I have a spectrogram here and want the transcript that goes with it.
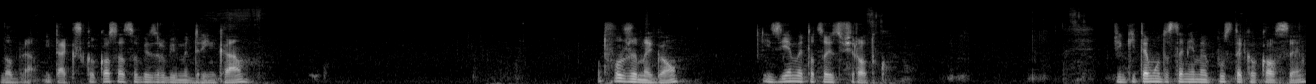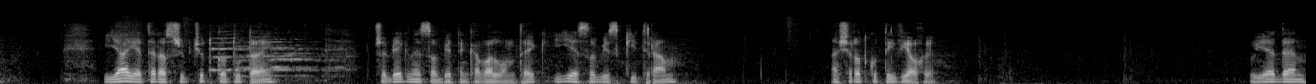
Dobra, i tak, z kokosa sobie zrobimy drinka. Otworzymy go i zjemy to, co jest w środku. Dzięki temu dostaniemy puste kokosy. Ja je teraz szybciutko tutaj przebiegnę sobie ten kawalątek i je sobie skitram na środku tej wiochy. Tu jeden,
